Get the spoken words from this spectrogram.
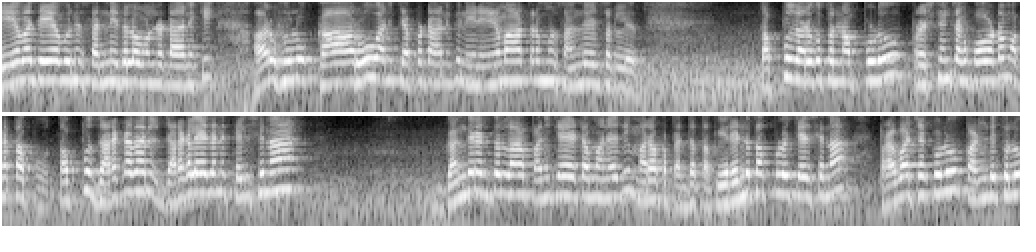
దేవదేవుని సన్నిధిలో ఉండటానికి అర్హులు కారు అని చెప్పడానికి నేను ఏమాత్రము సందేహించట్లేదు. తప్పు జరుగుతున్నప్పుడు ప్రశ్నించకపోవడం ఒక తప్పు. తప్పు జరగదని జరగలేదని తెలిసినా గంగిరెద్దుల్లా పనిచేయటం అనేది మరొక పెద్ద తప్పు. ఈ రెండు తప్పులు చేసిన ప్రవచకులు పండితులు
